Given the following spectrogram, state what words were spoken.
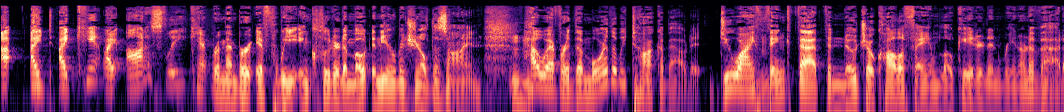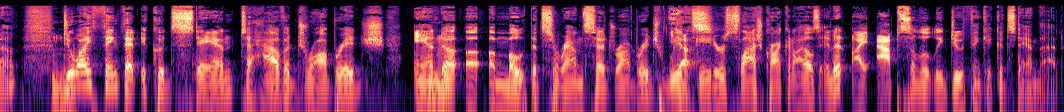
Uh, I, I can't I honestly can't remember if we included a moat in the original design. However, the more that we talk about it, do I think that the No Joke Hall of Fame, located in Reno, Nevada, do I think that it could stand to have a drawbridge and a, a, a moat that surrounds said drawbridge with Yes. gators slash crocodiles in it? I absolutely do think it could stand that,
